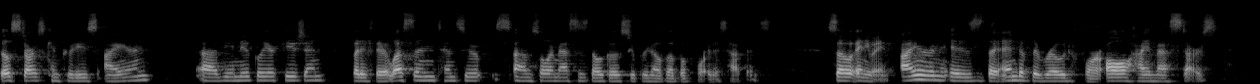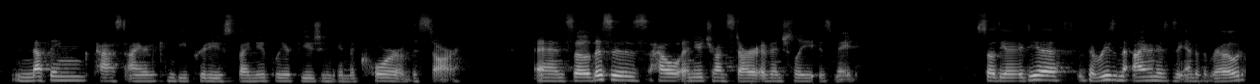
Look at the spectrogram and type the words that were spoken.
Those stars can produce iron uh, via nuclear fusion, but if they're less than 10 um, solar masses, they'll go supernova before this happens. So anyway, iron is the end of the road for all high mass stars. Nothing past iron can be produced by nuclear fusion in the core of the star. And so this is how a neutron star eventually is made. So the idea, the reason that iron is the end of the road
